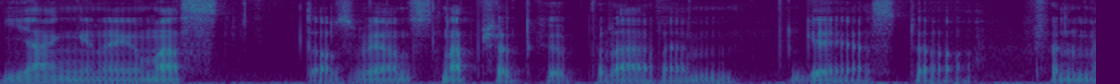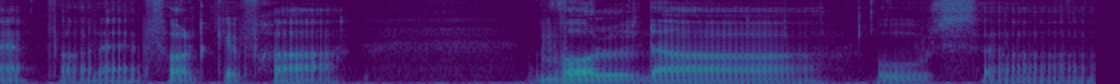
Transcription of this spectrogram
gjengen jeg har mest Altså Vi har en Snapchat-gruppe der det er gøyest å følge med på. Det er folk fra Volda og Os og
